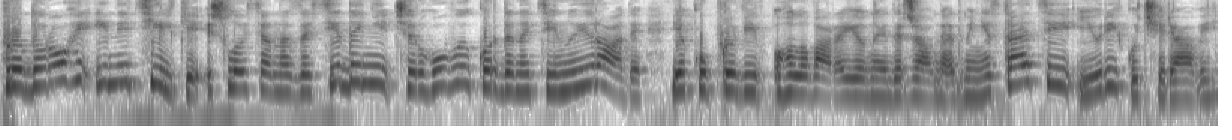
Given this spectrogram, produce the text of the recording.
Про дороги і не тільки йшлося на засіданні чергової координаційної ради, яку провів голова районної державної адміністрації Юрій Кучерявий.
